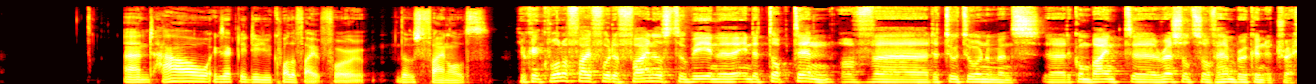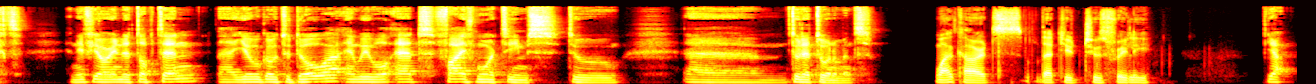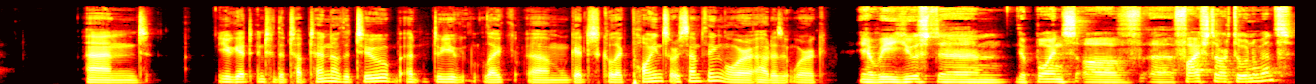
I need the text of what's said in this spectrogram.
And how exactly do you qualify for those finals? You can qualify for the finals to be in the in the top ten of uh, the two tournaments, uh, the combined uh, results of Hamburg and Utrecht. And if you are in the top ten, uh, you will go to Doha, and we will add five more teams to um, to that tournament. Wildcards that you choose freely. Yeah. And you get into the top 10 of the two but do you like um, get collect points or something or how does it work yeah we used um, the points of a five star tournament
